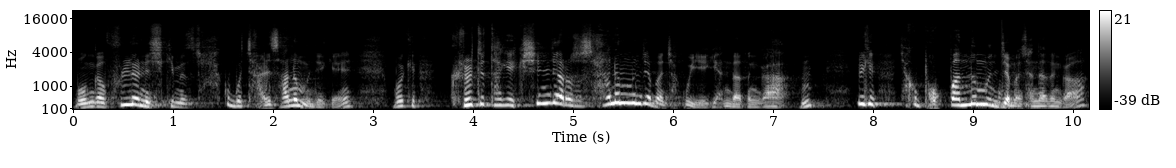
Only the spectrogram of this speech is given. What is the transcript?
뭔가 훈련을 시키면서 자꾸 뭐 잘 사는 문제게 뭐 이렇게 그럴듯하게 신자로서 사는 문제만 자꾸 얘기한다든가 음? 이렇게 자꾸 복 받는 문제만 산다든가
